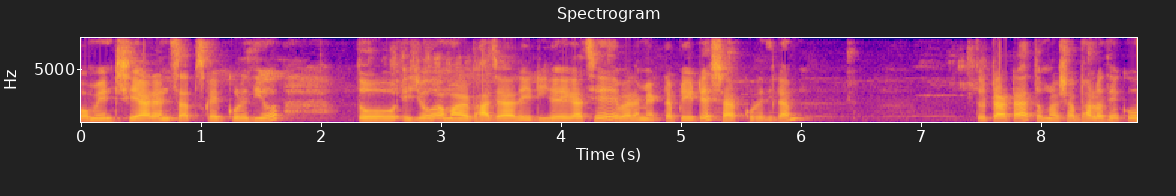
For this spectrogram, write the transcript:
comment, share and subscribe করে দিও। তো এই যে আমার ভাজা রেডি হয়ে গেছে, এবার আমি একটা প্লেটে সার্ভ করে দিলাম। তো টাটা, তোমরা সব ভালো থেকো।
